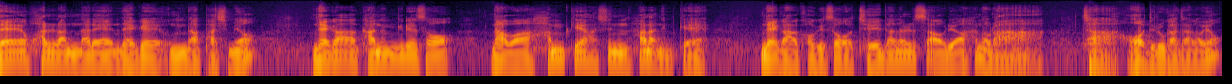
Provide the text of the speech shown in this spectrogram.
내 환란 날에 내게 응답하시며 내가 가는 길에서 나와 함께 하신 하나님께 내가 거기서 재단을 쌓으려 하노라. 자, 어디로 가자고요?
